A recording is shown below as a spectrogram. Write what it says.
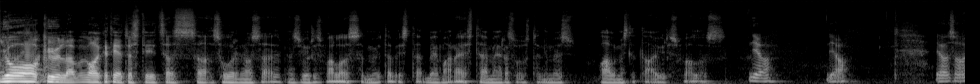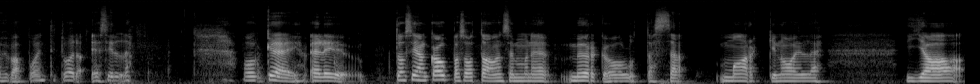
Joo, aikana. kyllä. Vaikka tietysti itse asiassa suurin osa esimerkiksi Yhdysvalloissa myytävistä bemareista ja mersuista niin myös valmistetaan Yhdysvalloissa. Joo, joo. Joo, se on hyvä pointti tuoda esille. Okei, eli tosiaan kauppasota on semmoinen mörkö ollut tässä markkinoille. Ja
